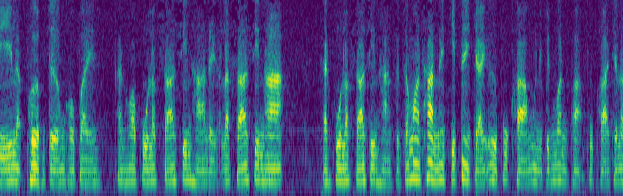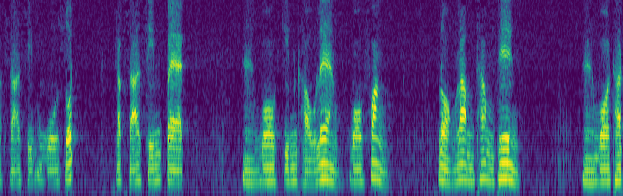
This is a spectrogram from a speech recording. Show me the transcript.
ดีละเพิ่มเติมเข้าไปกันว่าผู้รักษาศีลหาได้ก็รักษาศีลหาการผู้รักษาศีลหาก็จะมาท่านในจิตในใจเออผู้ขามือนี่เป็นวันพระผู้ขาจะรักษาศีลอุโบสถ รักษาศีลแปด บอกินเข่าแรงบอฟั่งหลองล่ำถ้ำเพ่งบอทัด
